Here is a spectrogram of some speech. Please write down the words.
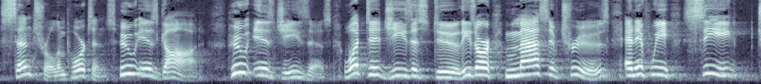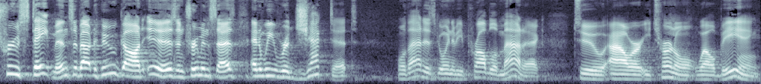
central importance. Who is God? Who is Jesus? What did Jesus do? These are massive truths. And if we see true statements about who God is, and Trueman says, and we reject it, well, that is going to be problematic to our eternal well being.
